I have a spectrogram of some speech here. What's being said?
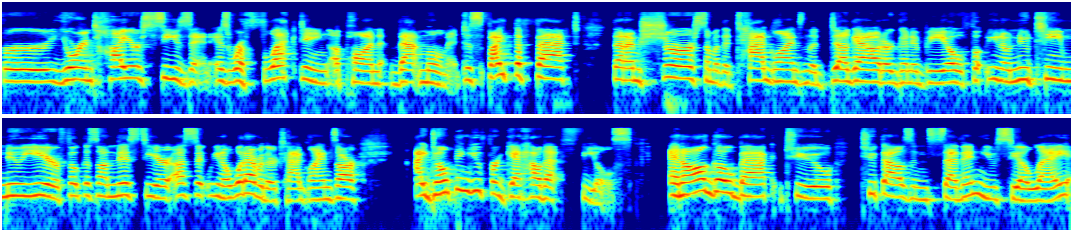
for your entire season is reflecting upon that moment, despite the fact that I'm sure some of the taglines in the dugout are going to be, oh, fo- you know, new team, new year, focus on this year, us, you know, whatever their taglines are. I don't think you forget how that feels. And I'll go back to 2007 UCLA,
